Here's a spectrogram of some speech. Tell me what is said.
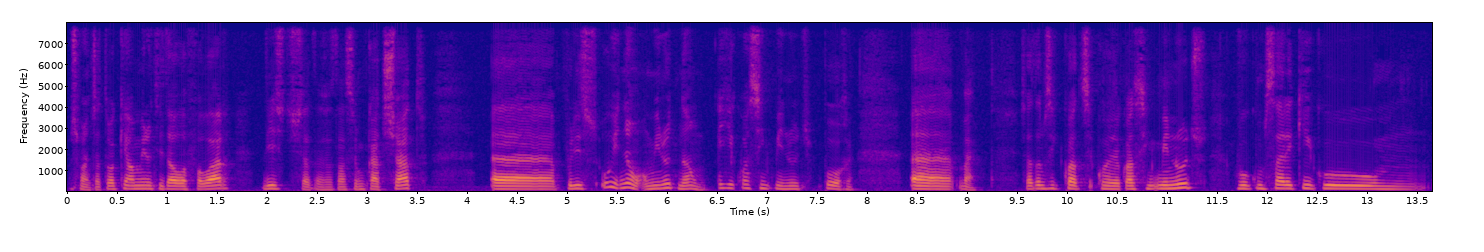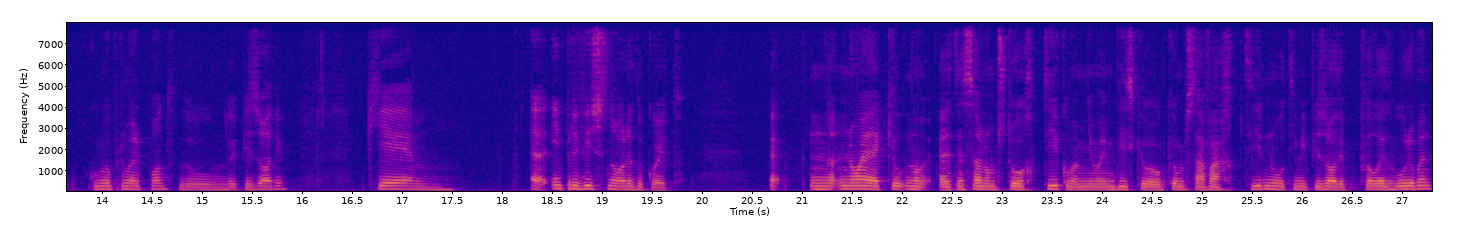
Mas pronto, já estou aqui há um minuto e tal a falar disto, já, já está a ser um bocado chato. Uh, por isso, ui, não, um minuto não, aí é quase 5 minutos, porra. Uh, bem, já estamos aqui quase, quase 5 minutos. Vou começar aqui com, com o meu primeiro ponto do, do episódio, que é uh, imprevisto na hora do coito. Uh, não é aquilo. Não, atenção, não me estou a repetir, como a minha mãe me disse que eu, que eu me estava a repetir no último episódio que falei do Urban,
